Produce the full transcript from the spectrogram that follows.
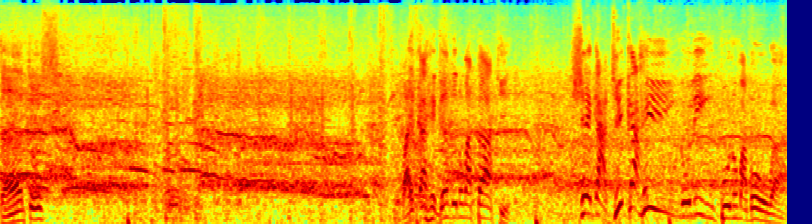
Santos. Vai carregando no ataque. Chega de carrinho, limpo numa boa.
